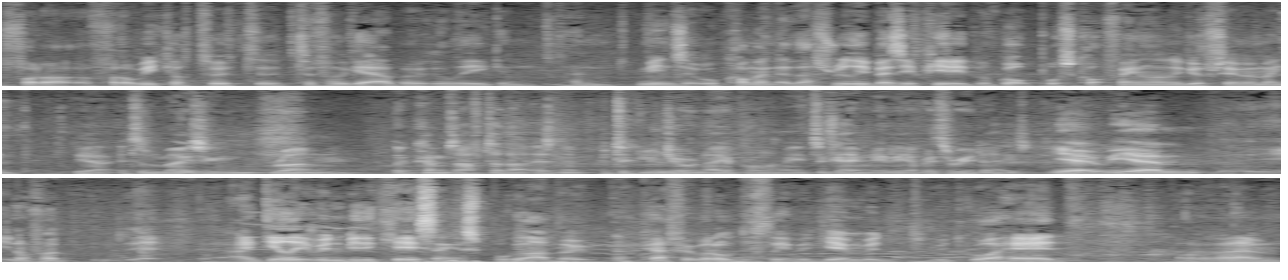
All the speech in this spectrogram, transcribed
for a, for a week or two to, to forget about the league and, and means that we'll come into this really busy period we've got post cup final in a good frame of mind. Yeah, it's an amazing run that comes after that, isn't it? Particularly Mm. during April. I mean, it's a game nearly every three days. Yeah, we um, you know, for ideally it wouldn't be the case. I think I spoke about a perfect world the Fleetwood game would would go ahead. Um,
